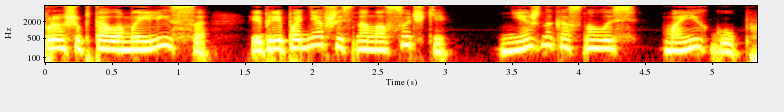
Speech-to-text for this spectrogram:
прошептала Мэйлиса и, приподнявшись на носочки, нежно коснулась моих губ.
